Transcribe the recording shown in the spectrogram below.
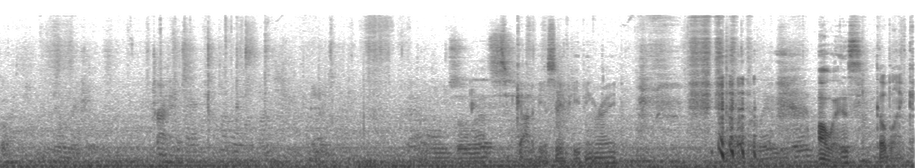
go ahead. You wanna make sure. Try it. Um, so It's let's. gotta be a safekeeping, right? our land again. Always. Go blank.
